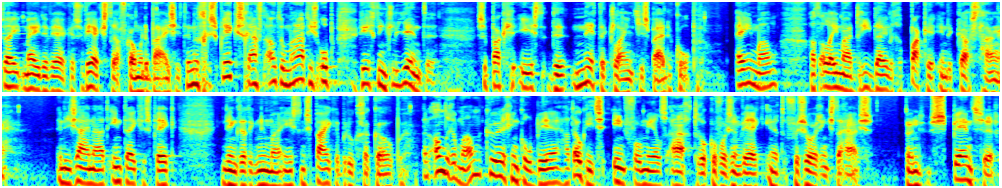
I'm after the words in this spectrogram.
Twee medewerkers werkstraf komen erbij zitten. En het gesprek schrijft automatisch op richting cliënten. Ze pakken eerst de nette klantjes bij de kop. Eén man had alleen maar driedelige pakken in de kast hangen. En die zei na het intakegesprek: Ik denk dat ik nu maar eerst een spijkerbroek ga kopen. Een andere man, keurig in Colbert, had ook iets informeels aangetrokken voor zijn werk in het verzorgingstehuis. Een Spencer.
